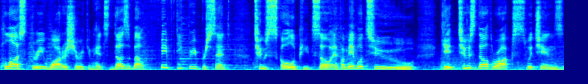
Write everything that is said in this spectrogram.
plus 3 Water Shuriken hits does about 53% to Scolipede. So if I'm able to get 2 Stealth Rock switch-ins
